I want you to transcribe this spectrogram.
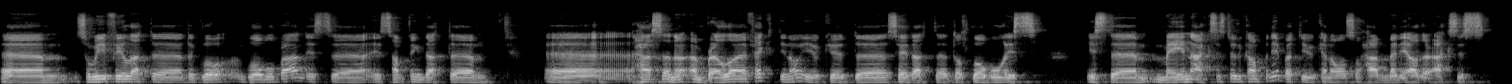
Um, so we feel that uh, the glo- global brand is uh, is something that um, uh, has an umbrella effect. You know, you could uh, say that uh, Global is is the main access to the company, but you can also have many other access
